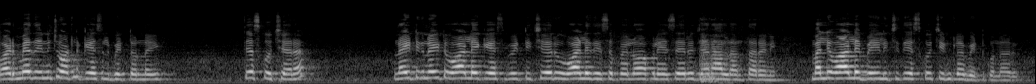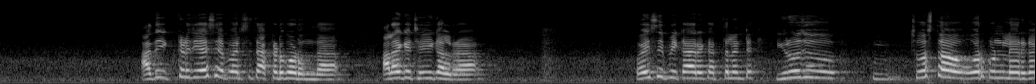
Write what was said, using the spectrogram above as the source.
వాడి మీద ఎన్ని చోట్ల కేసులు పెట్టున్నాయి? తీసుకొచ్చారా? నైట్కి నైట్ వాళ్ళే కేసు పెట్టించారు వాళ్ళే తీసుకుపోయి లోపల వేసారు జనాలు అంతారని. మళ్ళీ వాళ్ళే బెయిల్ ఇచ్చి తీసుకొచ్చి ఇంట్లో పెట్టుకున్నారు. అది ఇక్కడ చేసే పరిస్థితి అక్కడ కూడా ఉందా? అలాగే చేయగలరా? వైసీపీ కార్యకర్తలు అంటే ఈరోజు చూస్తా ఊరుకుండలేరుగా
